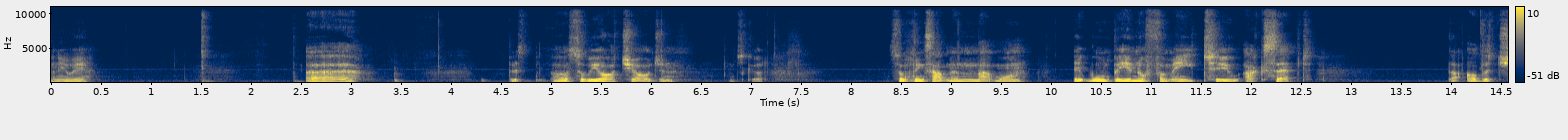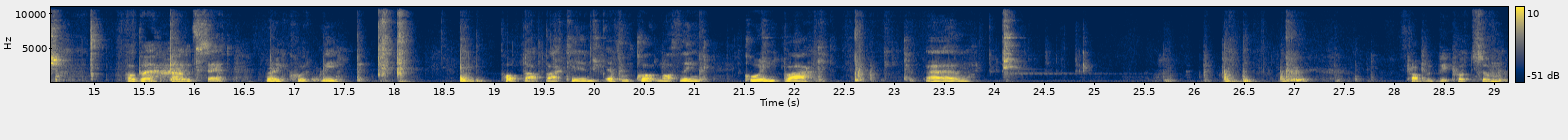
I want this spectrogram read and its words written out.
Anyway. Uh, this, oh, so we are charging. That's good. Something's happening in that one. It won't be enough for me to accept that other other handset very quickly. Pop that back in if we've got nothing going back. Um, probably put some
